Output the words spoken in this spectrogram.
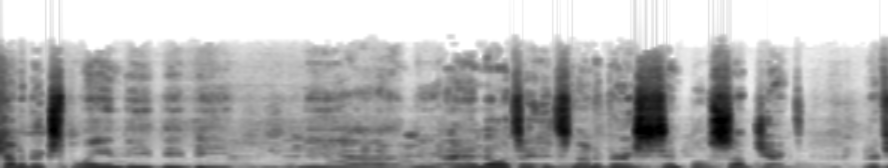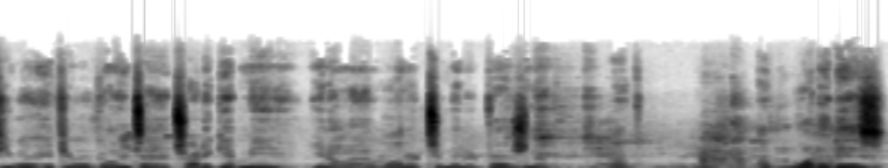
kind of explain the the the the, uh, the I know it's a it's not a very simple subject, but if you were if you were going to try to give me you know a one or two minute version of of, of what it is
